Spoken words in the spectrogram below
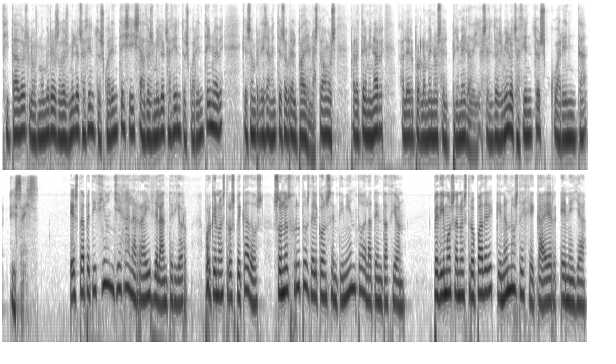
citados los números 2846 a 2849, que son precisamente sobre el Padre Nuestro. Vamos, para terminar, a leer por lo menos el primero de ellos, el 2846. Esta petición llega a la raíz de la anterior porque nuestros pecados son los frutos del consentimiento a la tentación. Pedimos a nuestro Padre que no nos deje caer en ella.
